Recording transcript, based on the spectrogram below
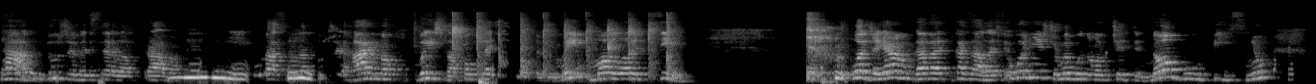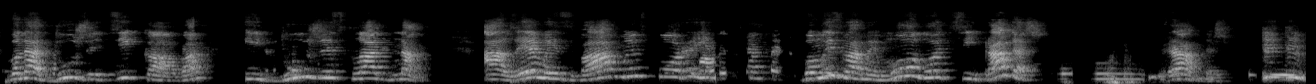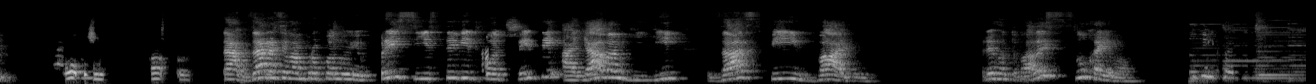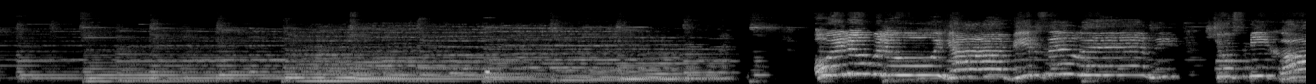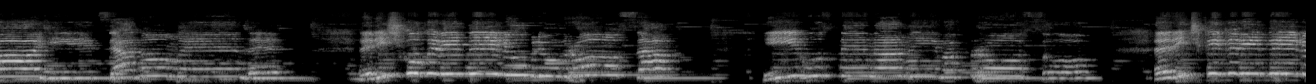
Так, дуже весела вправа. У нас вона дуже гарно вийшла по плечі. Ми молодці. Отже, я вам казала сьогодні, що ми будемо вчити нову пісню. Вона дуже цікава і дуже складна. Але ми з вами впораємося, бо ми з вами молодці, правда ж? Правда ж? Так, зараз я вам пропоную присісти, відпочити, а я вам її заспіваю. Приготувались? Слухаємо. Ой, люблю я бір зелений, що всміхається до мене. Річку квіти люблю в і густина нива просо. Річки квіти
